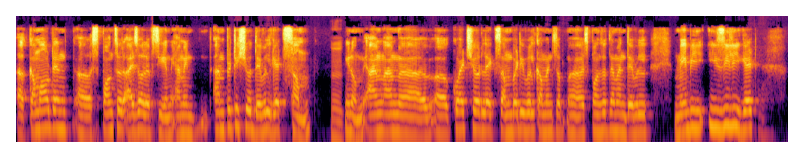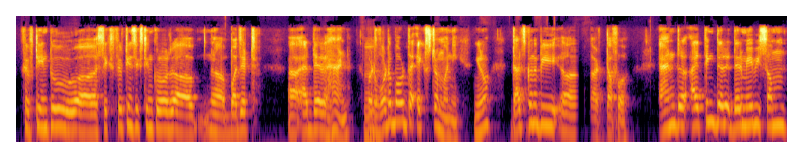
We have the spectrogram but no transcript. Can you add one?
uh, come out and sponsor Aizawl FC. I mean, I mean, I'm pretty sure they will get some. You know, I'm I'm uh, uh, quite sure like somebody will come and uh, sponsor them, and they will maybe easily get 15 to uh, 6, 15 16 crore uh, uh, budget uh, at their hand. But what about the extra money? You know, that's going to be tougher. And uh, I think there there may be some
